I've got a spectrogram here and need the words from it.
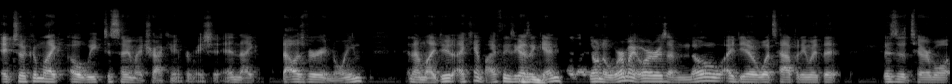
it took them like a week to send me my tracking information, and like that was very annoying. And I'm like, dude, I can't buy from these guys mm-hmm. again because I don't know where my order is. I have no idea what's happening with it. This is terrible.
